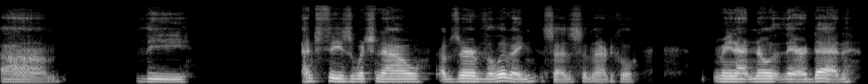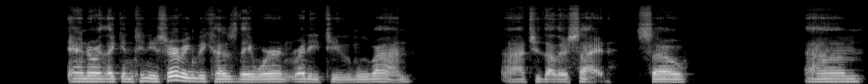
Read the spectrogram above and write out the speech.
um, the entities which now observe the living says in the article may not know that they are dead and or they continue serving because they weren't ready to move on uh, to the other side so um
